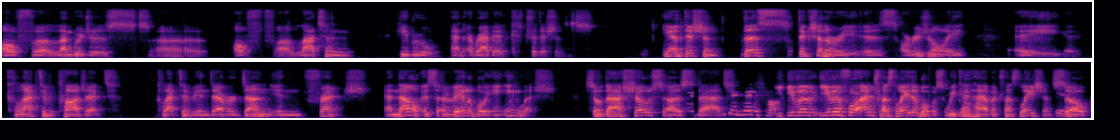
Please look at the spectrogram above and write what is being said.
of languages of Latin, Hebrew, and Arabic traditions. In addition, this dictionary is originally a collective project, collective endeavor done in French, and now it's available in English. So that shows us that even even for untranslatables, we can have a translation. Yeah. So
